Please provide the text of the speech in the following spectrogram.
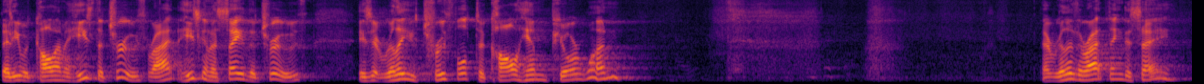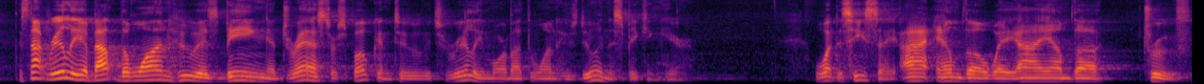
That he would call him, he's the truth, right? He's going to say the truth. Is it really truthful to call him pure one? That really the right thing to say? It's not really about the one who is being addressed or spoken to. It's really more about the one who's doing the speaking here. What does he say? I am the way, I am the truth.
